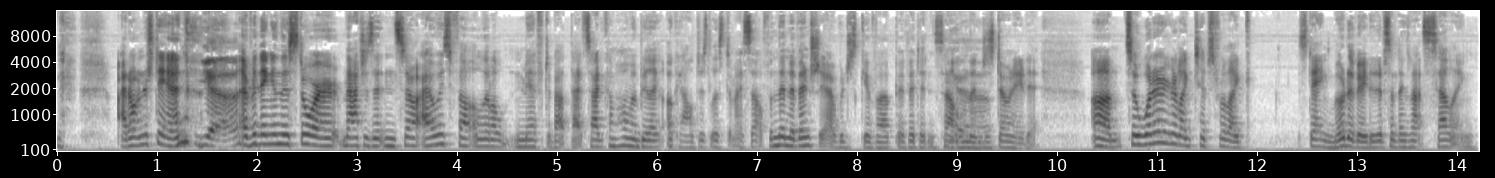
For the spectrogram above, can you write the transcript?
I don't understand. Yeah. Everything in the store matches it. And so I always felt a little miffed about that. So I'd come home and be like, okay, I'll just list it myself. And then eventually I would just give up if it didn't sell and then just donate it. Um, so what are your like tips for like staying motivated if something's not selling?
